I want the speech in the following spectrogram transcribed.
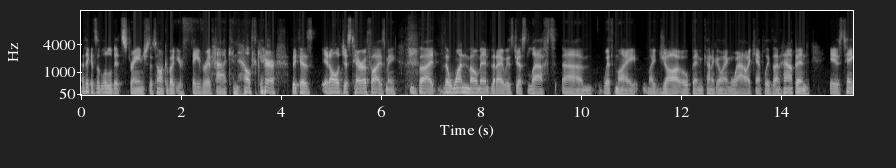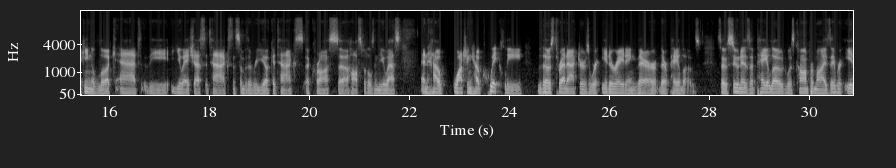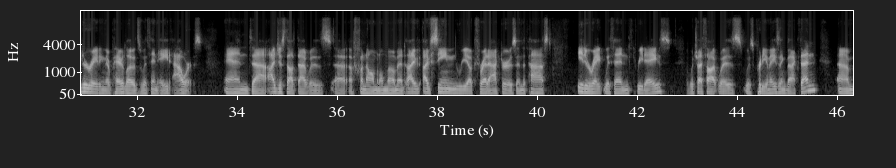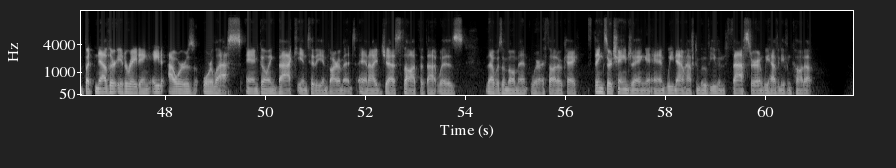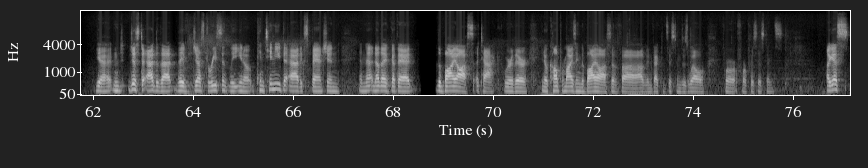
I think it's a little bit strange to talk about your favorite hack in healthcare because it all just terrifies me. But the one moment that I was just left um, with my my jaw open, kind of going, "Wow, I can't believe that happened," is taking a look at the UHS attacks and some of the Ryuk attacks across uh, hospitals in the U.S. and how watching how quickly those threat actors were iterating their their payloads. So as soon as a payload was compromised, they were iterating their payloads within eight hours. And uh, I just thought that was uh, a phenomenal moment. I've, I've seen Ryuk threat actors in the past iterate within three days, which I thought was was pretty amazing back then. Um, but now they're iterating eight hours or less and going back into the environment. And I just thought that that was that was a moment where I thought, okay, things are changing and we now have to move even faster and we haven't even caught up. Yeah, and just to add to that, they've just recently, you know, continued to add expansion and that now they've got that the BIOS attack where they're, you know, compromising the BIOS of uh, of infected systems as well for for persistence. I guess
